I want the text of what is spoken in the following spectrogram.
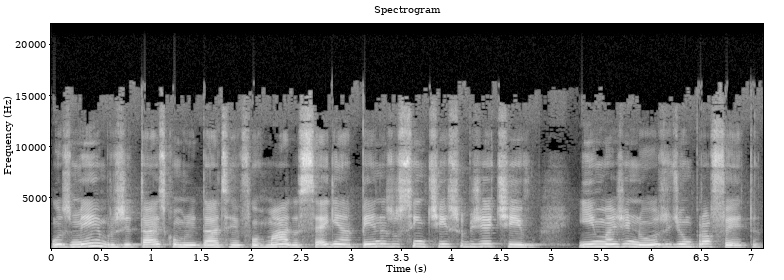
Os membros de tais comunidades reformadas seguem apenas o sentir subjetivo e imaginoso de um profeta,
